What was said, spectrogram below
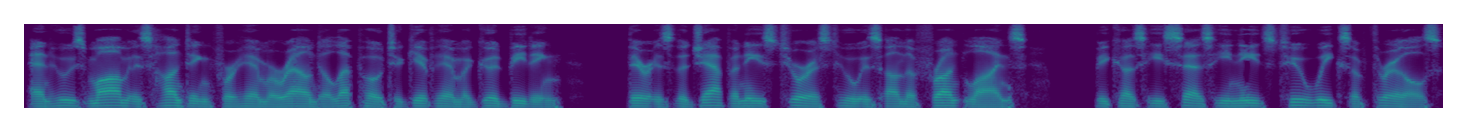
and whose mom is hunting for him around Aleppo to give him a good beating, there is the Japanese tourist who is on the front lines, because he says he needs two weeks of thrills,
